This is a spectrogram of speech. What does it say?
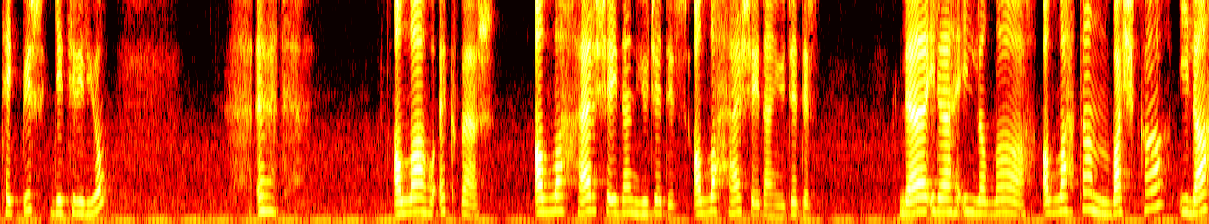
tekbir getiriliyor. Evet. Allahu Ekber, Allah her şeyden yücedir. Allah her şeyden yücedir. La ilahe illallah. Allah'tan başka ilah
